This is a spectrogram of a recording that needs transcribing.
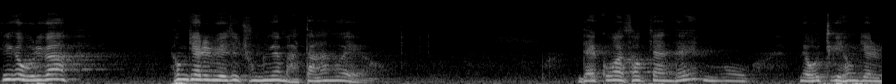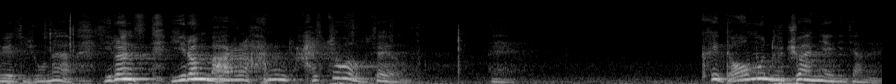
그러니까 우리가 형제를 위해서 죽는 게 마땅한 거예요. 내 거가 석자인데 뭐 어떻게 형제를 위해서 죽나 이런 이런 말을 하는 할 수가 없어요. 네. 그게 너무 누추한 얘기잖아요.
